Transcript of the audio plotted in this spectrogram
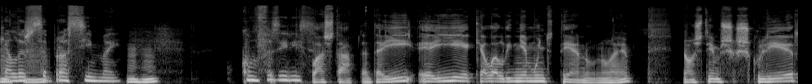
que elas se uhum. aproximem. Uhum. Como fazer isso? Lá está. Portanto, aí, aí é aquela linha muito tenue, não é? Nós temos que escolher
